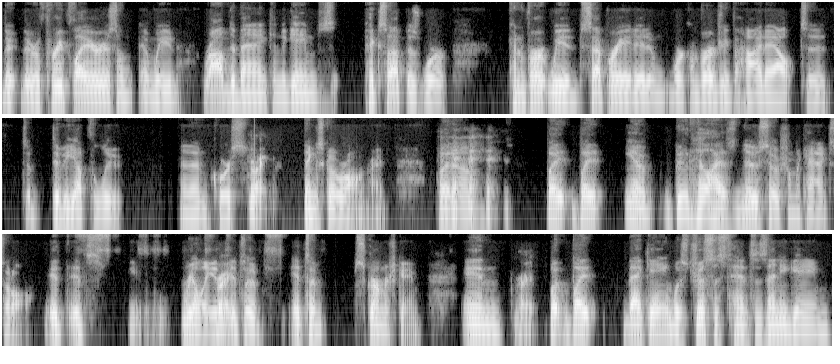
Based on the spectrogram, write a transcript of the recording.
there, there were three players and, and we'd robbed a bank and the game picks up as we're convert we had separated and we're converging the hideout to to divvy up the loot and then of course Right. things go wrong right but um but but you know boot hill has no social mechanics at all it, it's really it, Right. it's a it's a skirmish game and Right. but but that game was just as tense as any game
